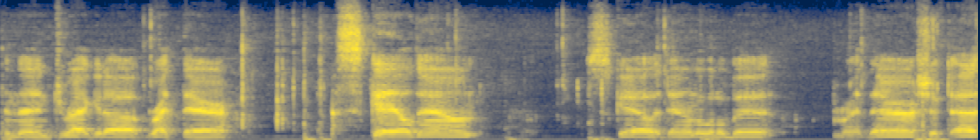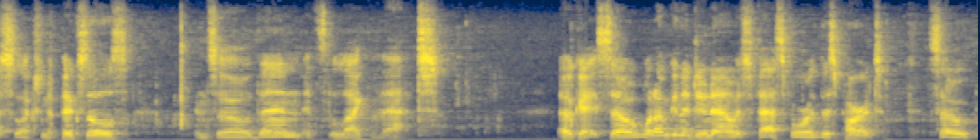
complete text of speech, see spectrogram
and then drag it up right there. Scale down. Scale it down a little bit. Right there, Shift S, selection of pixels, and so then it's like that. Okay, so what I'm going to do now is fast forward this part, so,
